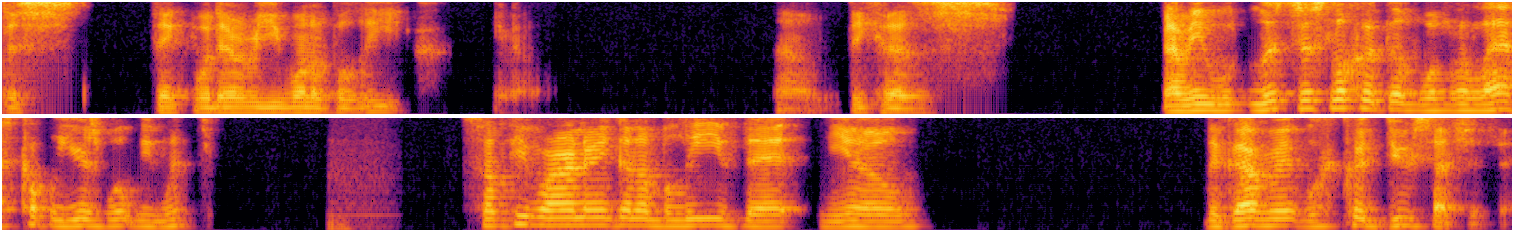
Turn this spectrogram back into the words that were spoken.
just think whatever you want to believe, you know, um, because I mean, let's just look at the, the last couple years what we went through. Some people aren't even going to believe that you know the government could do such a thing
